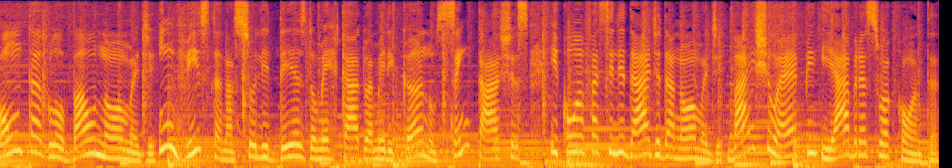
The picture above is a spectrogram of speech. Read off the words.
Conta Global Nômade. Invista na solidez do mercado americano sem taxas e com a facilidade da Nômade. Baixe o app e abra sua conta.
